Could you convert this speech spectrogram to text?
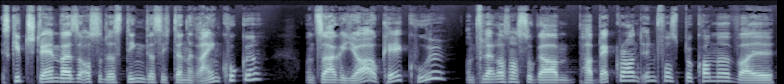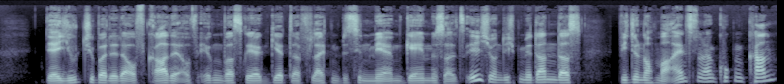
es gibt stellenweise auch so das Ding, dass ich dann reingucke und sage, ja, okay, cool. Und vielleicht auch noch sogar ein paar Background-Infos bekomme, weil der YouTuber, der da auf gerade auf irgendwas reagiert, da vielleicht ein bisschen mehr im Game ist als ich und ich mir dann das Video nochmal einzeln angucken kann.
